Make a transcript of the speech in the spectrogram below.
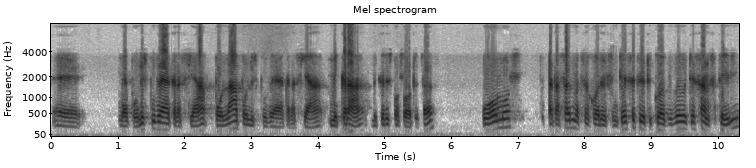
Ε, με πολύ σπουδαία κρασιά, πολλά πολύ σπουδαία κρασιά, μικρά, μικρής ποσότητας, που όμως καταφέρουν να ξεχωρίσουν και σε ποιοτικό επίπεδο και σαν στυλ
